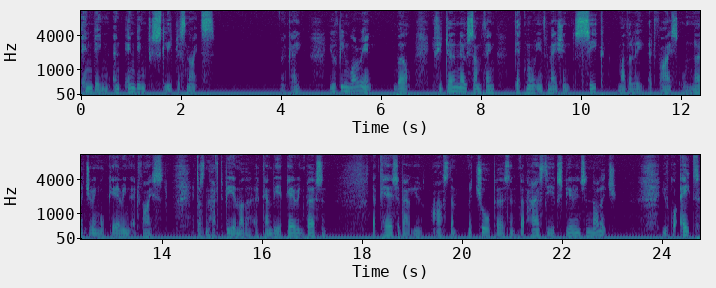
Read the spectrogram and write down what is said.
ending, an ending to sleepless nights. Okay? You've been worrying. Well, if you don't know something, get more information. Seek motherly advice or nurturing or caring advice. It doesn't have to be a mother, it can be a caring person that cares about you. Ask them, mature person that has the experience and knowledge. You've got 8,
